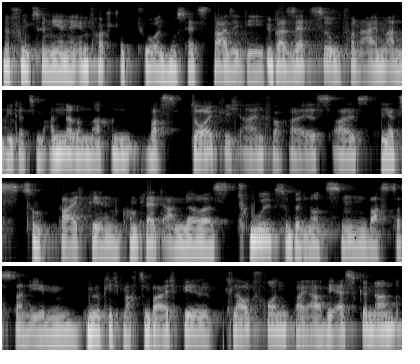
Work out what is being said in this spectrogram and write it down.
eine funktionierende Infrastruktur und muss jetzt quasi die Übersetzung von einem Anbieter zum anderen machen, was deutlich einfacher ist, als jetzt zum Beispiel ein komplett anderes Tool zu benutzen, was das dann eben möglich macht. Zum Beispiel CloudFront bei AWS genannt.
